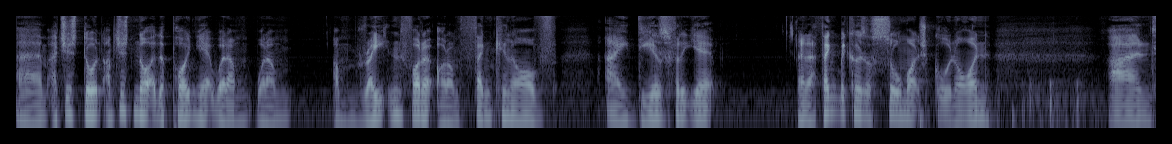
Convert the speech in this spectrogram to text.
Um, I just don't. I'm just not at the point yet where I'm where I'm I'm writing for it or I'm thinking of ideas for it yet. And I think because there's so much going on, and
